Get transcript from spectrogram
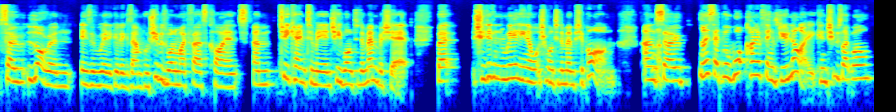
So lauren is a really good example. She was one of my first clients. Um, she came to me and she wanted a membership but she didn't really know what she wanted a membership on. And so I said, Well, what kind of things do you like? And she was like, Well,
